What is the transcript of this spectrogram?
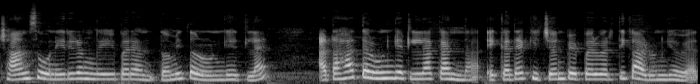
छान सोनेरी रंग येईपर्यंत मी तळून घेतला आहे आता हा तळून घेतलेला कांदा एखाद्या किचन पेपरवरती काढून घेऊयात.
